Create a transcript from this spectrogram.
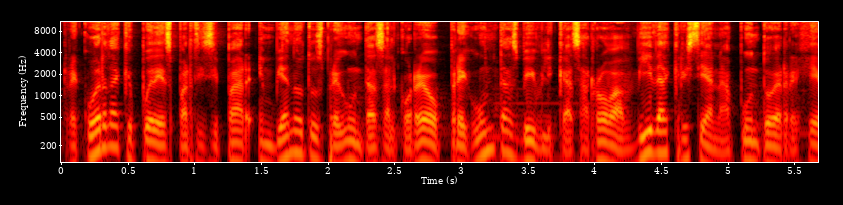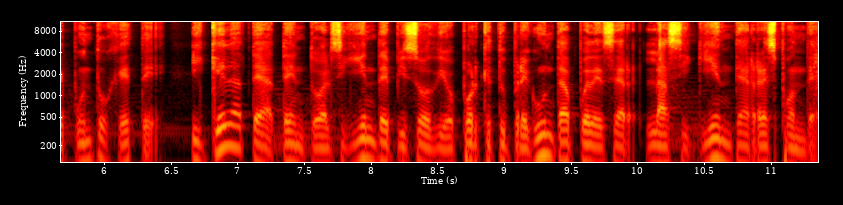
Recuerda que puedes participar enviando tus preguntas al correo preguntasbiblicas@vidacristiana.rg.gt y quédate atento al siguiente episodio porque tu pregunta puede ser la siguiente a responder.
